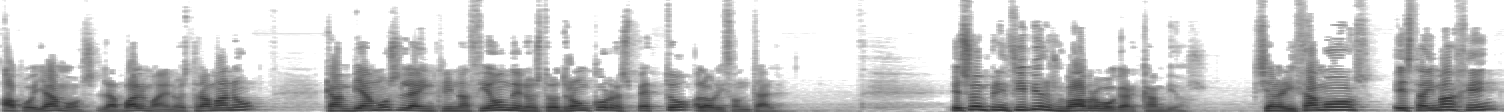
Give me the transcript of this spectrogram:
apoyamos la palma de nuestra mano, cambiamos la inclinación de nuestro tronco respecto a la horizontal. Eso en principio nos va a provocar cambios. Si analizamos esta imagen,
